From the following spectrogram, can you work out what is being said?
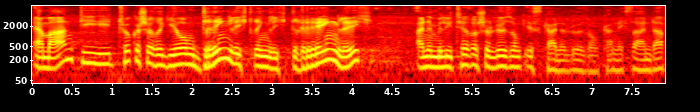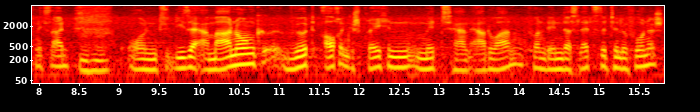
ermahnt die türkische Regierung dringlich, dringlich, dringlich. Eine militärische Lösung ist keine Lösung, kann nicht sein, darf nicht sein. Und diese Ermahnung wird auch in Gesprächen mit Herrn Erdogan, von denen das letzte telefonisch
